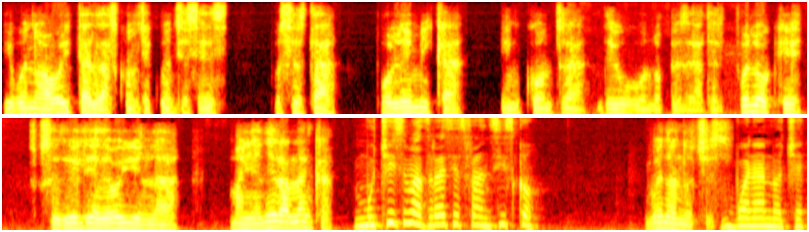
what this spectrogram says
Y bueno ahorita las consecuencias es pues esta polémica en contra de Hugo López Gatel. Fue lo que sucedió el día de hoy en la mañanera blanca. Muchísimas gracias Francisco Buenas noches. Buenas noches.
